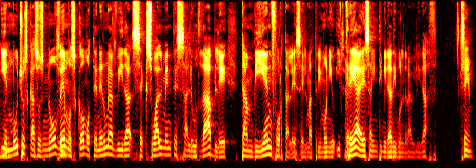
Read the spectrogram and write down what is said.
Y en muchos casos no vemos cómo tener una vida sexualmente saludable también bien fortalece el matrimonio y crea esa intimidad y vulnerabilidad. Sí.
